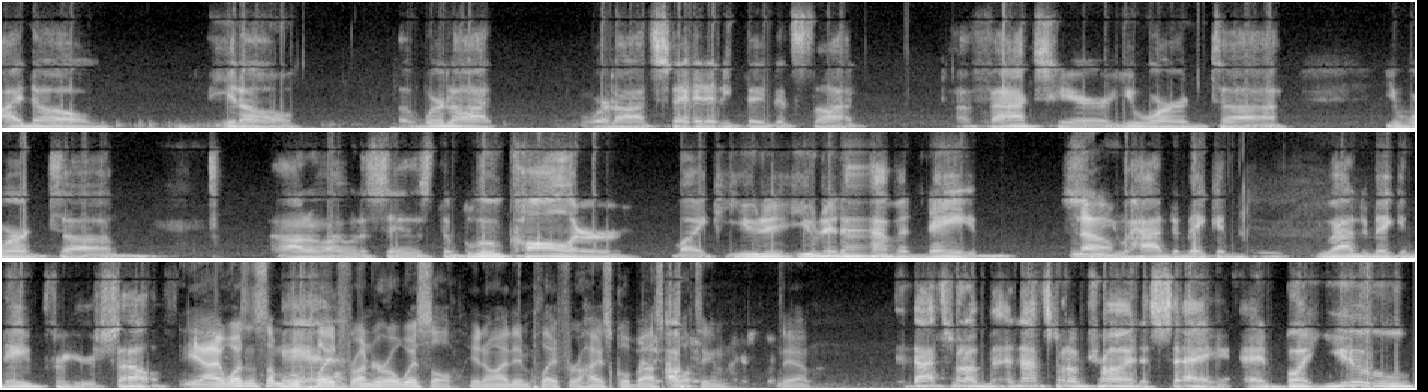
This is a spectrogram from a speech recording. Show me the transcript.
I know, you know, we're not, we're not saying anything that's not uh, facts here. You weren't, uh, you weren't. Um, how do I want to say this? The blue collar, like you didn't, you didn't have a name. So No. you had to make a, you had to make a name for yourself. Yeah, I wasn't someone who played for under a whistle. You know, I didn't play for a high school basketball team. Yeah. that's what I'm and that's what I'm trying to say. And but you,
